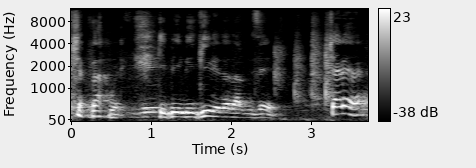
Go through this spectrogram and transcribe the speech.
Shafahamu. Kipindi kile sasa mzee. Shaelewa? eh?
